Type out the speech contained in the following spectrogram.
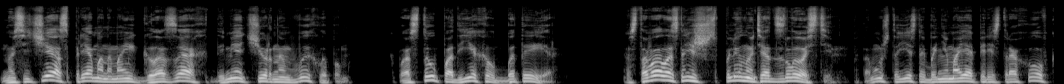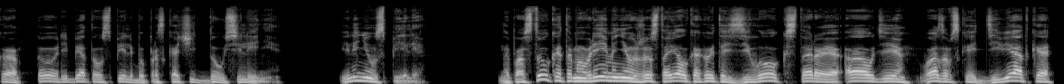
Но сейчас, прямо на моих глазах, дымя черным выхлопом, к посту подъехал БТР. Оставалось лишь сплюнуть от злости, потому что если бы не моя перестраховка, то ребята успели бы проскочить до усиления. Или не успели. На посту к этому времени уже стоял какой-то зилок, старая Ауди, вазовская «девятка»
